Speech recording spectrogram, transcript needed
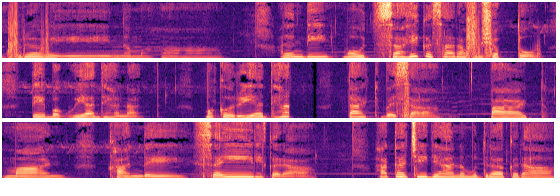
गुरवे नमहा. आनंदी व उत्साही कसा राहू शकतो ते बघूया ध्यानात. मग करूया ध्यान. ताठ बसा पाठ मान खांदे सैल करा. हाताची ध्यान मुद्रा करा.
